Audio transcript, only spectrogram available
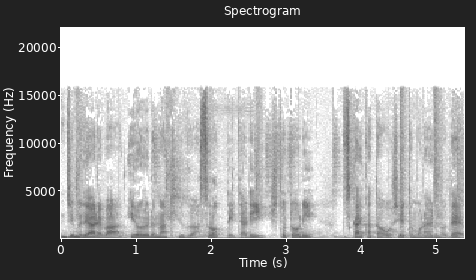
ジムであればいろいろな器具が揃っていたり、一通り使い方を教えてもらえるので、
